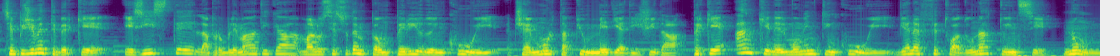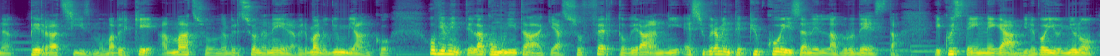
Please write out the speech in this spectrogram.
semplicemente perché esiste la problematica, ma allo stesso tempo è un periodo in cui c'è molta più mediaticità, perché anche nel momento in cui viene effettuato un atto in sé, non per razzismo, ma perché ammazzano una persona nera per mano di un bianco, ovviamente la comunità che ha sofferto per anni è sicuramente più coesa nella protesta e questo è innegabile, poi ognuno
